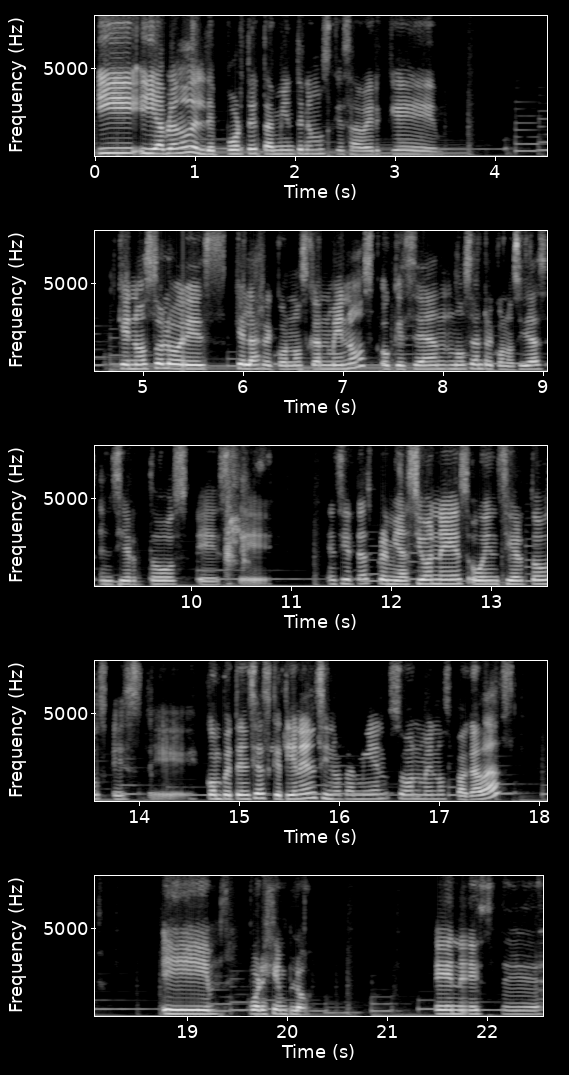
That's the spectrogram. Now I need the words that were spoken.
Y, hablando del deporte, también tenemos que saber que, que no solo es que las reconozcan menos o que sean, no sean reconocidas en ciertos, este, en ciertas premiaciones o en ciertas este, competencias que tienen, sino también son menos pagadas. Y, por ejemplo, en este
